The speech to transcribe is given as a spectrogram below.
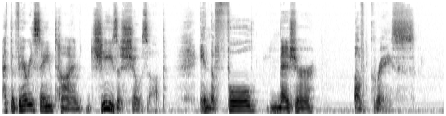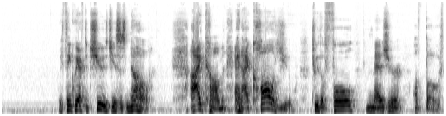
At the very same time, Jesus shows up in the full measure of grace. We think we have to choose. Jesus, no. I come and I call you to the full measure of both.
